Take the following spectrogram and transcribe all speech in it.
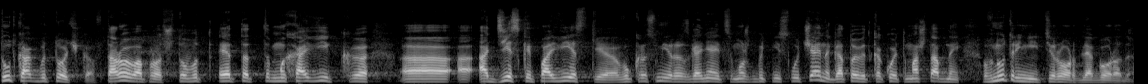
Тут как бы точка. Второй вопрос, что вот этот маховик э, а, одесской повестки в Укрсми разгоняется, может быть, не случайно, готовит какой-то масштабный внутренний террор для города?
